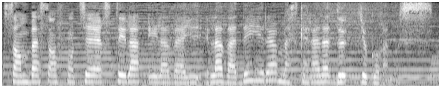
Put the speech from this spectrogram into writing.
Samba sans frontières, Stella et la Lavadeira Mascarada de Diogo Ramos.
